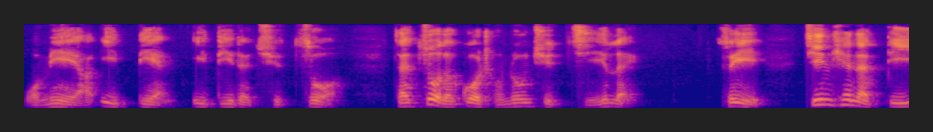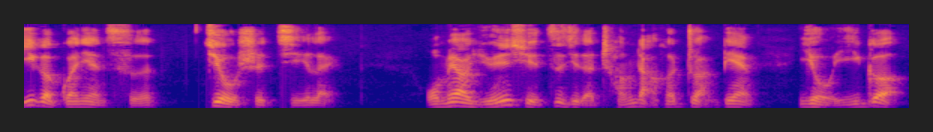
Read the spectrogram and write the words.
我们也要一点一滴的去做，在做的过程中去积累。所以，今天的第一个关键词就是积累。我们要允许自己的成长和转变有一个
